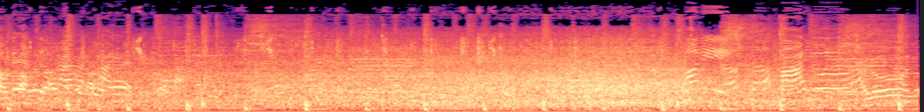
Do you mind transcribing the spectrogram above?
เป๋าแดงแล้วก็เอาผ้าผูกไว้มอนี่หาอยู่ฮัลโหลฮัลโหล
